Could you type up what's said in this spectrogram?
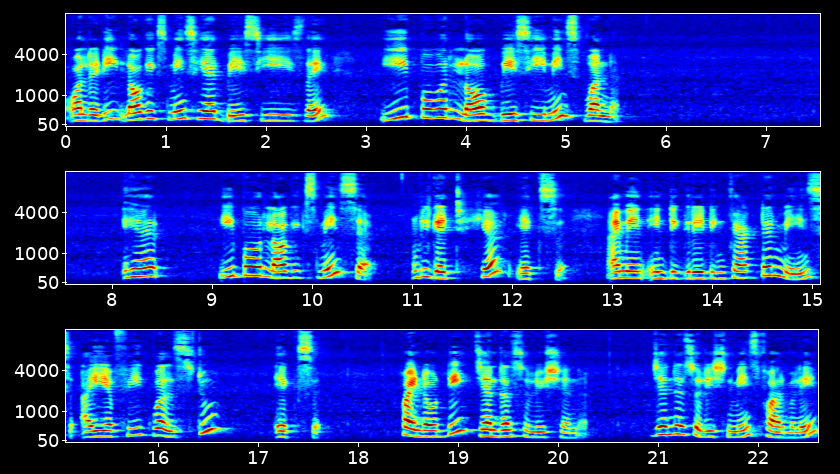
already log x means here base e is there e power log base e means 1 here e power log x means we'll get here x. I mean integrating factor means if equals to x. Find out the general solution. General solution means formula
